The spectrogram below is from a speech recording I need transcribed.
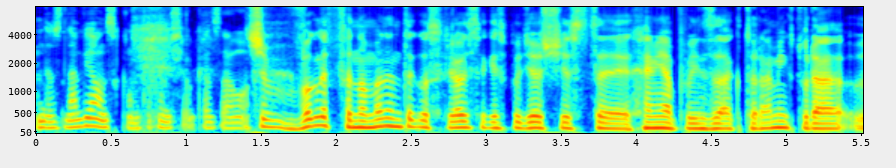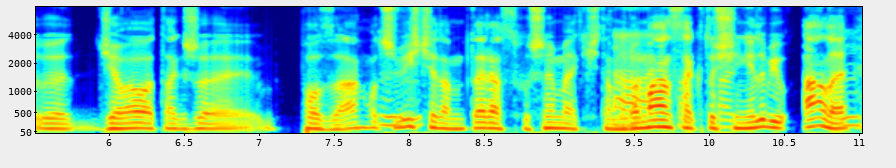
No z nawiązką potem się okazało. Znaczy, w ogóle fenomenem tego serialu, tak jak powiedziałeś, jest e, chemia pomiędzy aktorami, która e, działała także poza. Oczywiście tam teraz słyszymy jakiś tam Mhm. Tak, romansa, tak, ktoś tak. się nie lubił, ale Mm.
